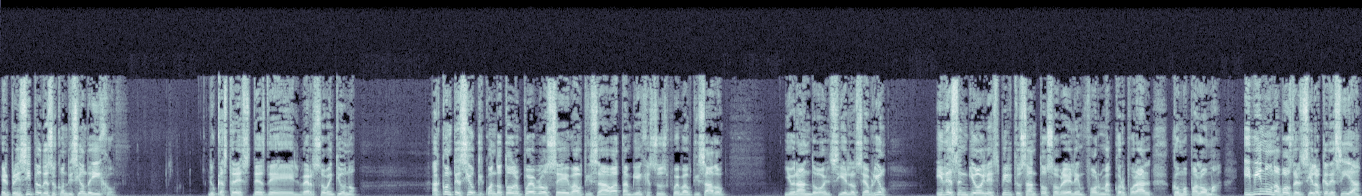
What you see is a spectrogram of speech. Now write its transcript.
el principio de su condición de hijo. Lucas 3, desde el verso 21. Aconteció que cuando todo el pueblo se bautizaba, también Jesús fue bautizado. Y orando, el cielo se abrió, y descendió el Espíritu Santo sobre él en forma corporal como paloma, y vino una voz del cielo que decía,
